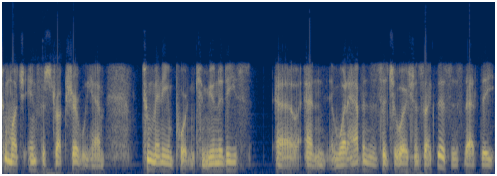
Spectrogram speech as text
too much infrastructure. We have too many important communities. Uh, and what happens in situations like this is that the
